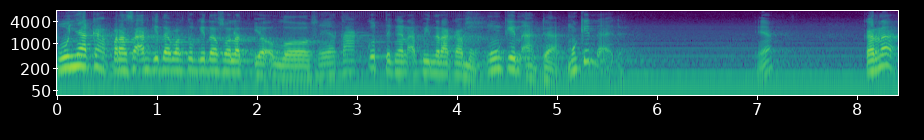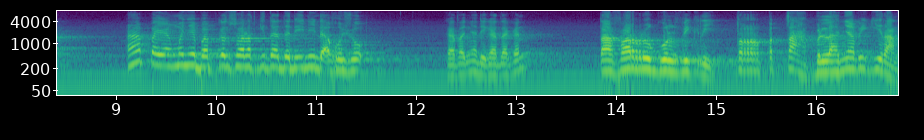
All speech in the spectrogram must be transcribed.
Punyakah perasaan kita waktu kita sholat? Ya Allah saya takut dengan api nerakamu. Mungkin ada. Mungkin tidak ada. Ya? Karena apa yang menyebabkan sholat kita tadi ini tidak khusyuk? Katanya dikatakan Tafarrugul fikri Terpecah belahnya pikiran.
